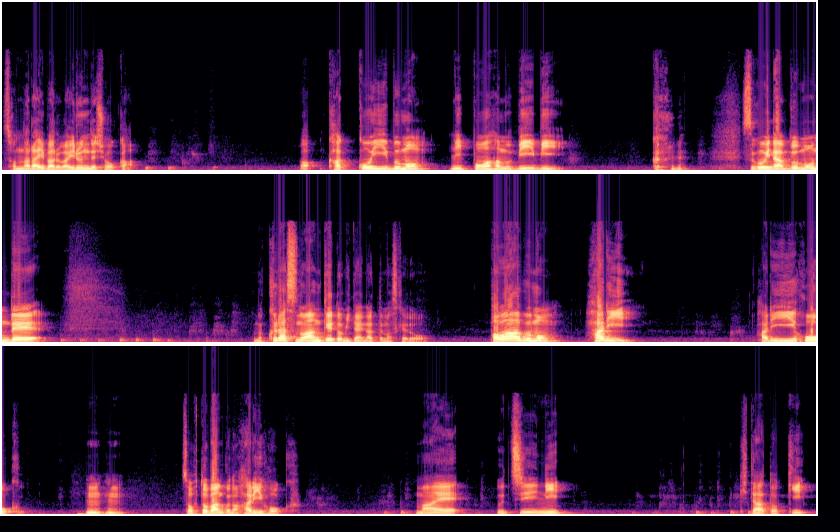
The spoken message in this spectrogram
そんなライバルはいるんでしょうか？あ、かっこいい部門、日本ハム BB。すごいな、部門で、クラスのアンケートみたいになってますけど、パワー部門、ハリー、ハリー・ホーク。うんうん。ソフトバンクのハリー・ホーク。前、うちに来たとき、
